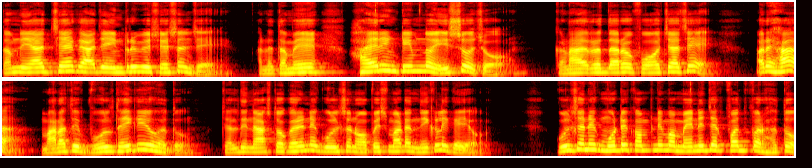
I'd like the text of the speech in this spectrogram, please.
તમને યાદ છે કે આજે ઇન્ટરવ્યૂ સેશન છે અને તમે હાયરિંગ ટીમનો હિસ્સો છો. ઘણા અરજદારો પહોંચ્યા છે. અરે હા, મારાથી ભૂલ થઈ ગયું હતું. જલ્દી નાસ્તો કરીને ગુલશન ઓફિસ માટે નીકળી ગયો. ગુલશન એક મોટી કંપનીમાં મેનેજર પદ પર હતો.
